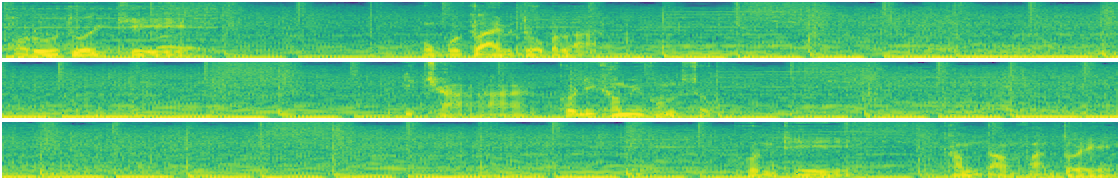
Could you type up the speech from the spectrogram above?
พอรู้ตัวอีกที ผมก็กลายเป็นตัวประหลาด อิจฉาคนที่เขามีความสุข คนที่ทำตามฝันตัวเอง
